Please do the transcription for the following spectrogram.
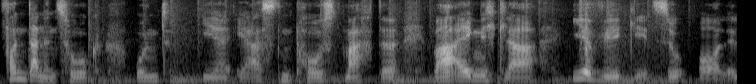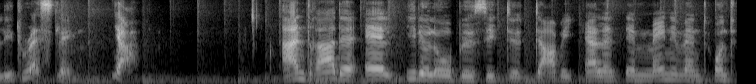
von dannen zog und ihr ersten Post machte, war eigentlich klar, ihr Weg geht zu All Elite Wrestling. Ja, Andrade El Idolo besiegte Darby Allen im Main Event und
